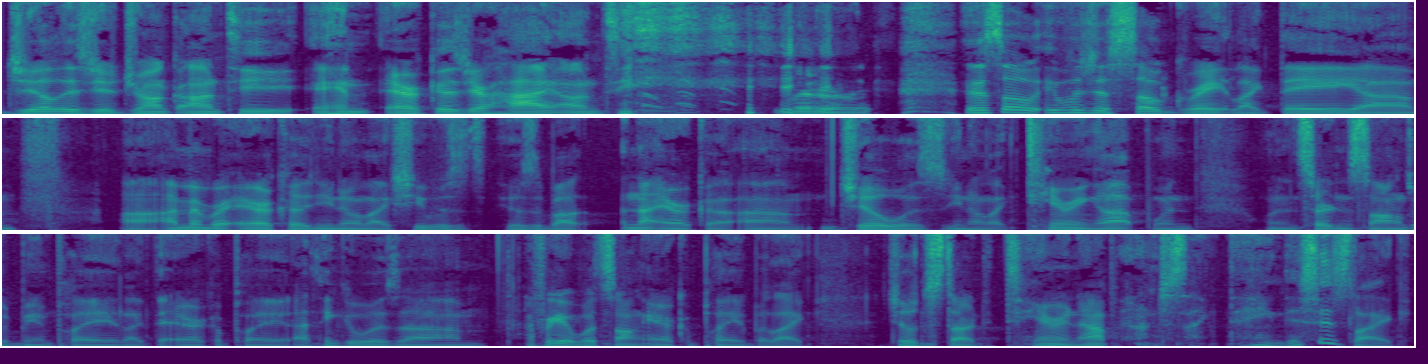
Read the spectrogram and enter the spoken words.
jill is your drunk auntie and Erykah's your high auntie literally and so it was just so great like they um uh, I remember Erykah, you know, like she was, it was about, not Erykah, um, Jill was, you know, like tearing up when, when certain songs were being played, like the Erykah played. I think it was, um, I forget what song Erykah played, but like Jill just started tearing up. And I'm just like, dang, this is like,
